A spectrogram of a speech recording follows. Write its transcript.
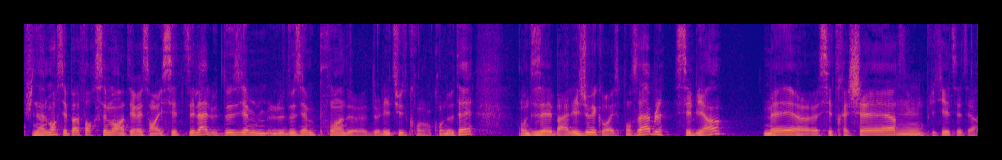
finalement, c'est pas forcément intéressant. Et c'était là le deuxième, le deuxième point de, l'étude qu'on notait. On disait, bah, les jeux éco-responsables, c'est bien, mais euh, c'est très cher, c'est mmh. compliqué, etc.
